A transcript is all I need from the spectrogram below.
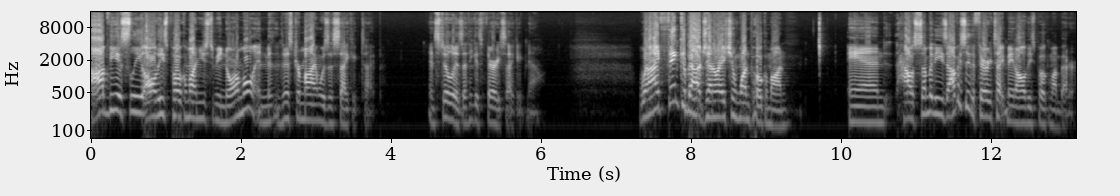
obviously all these pokemon used to be normal and mr mime was a psychic type and still is. I think it's fairy psychic now when I think about Generation 1 Pokemon and how some of these, obviously the Fairy type made all these Pokemon better.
